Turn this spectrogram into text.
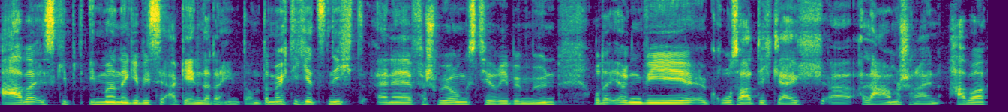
Aber es gibt immer eine gewisse Agenda dahinter. Und da möchte ich jetzt nicht eine Verschwörungstheorie bemühen oder irgendwie großartig gleich äh, Alarm schreien. Aber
